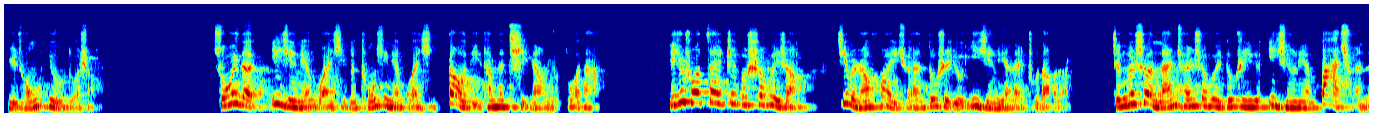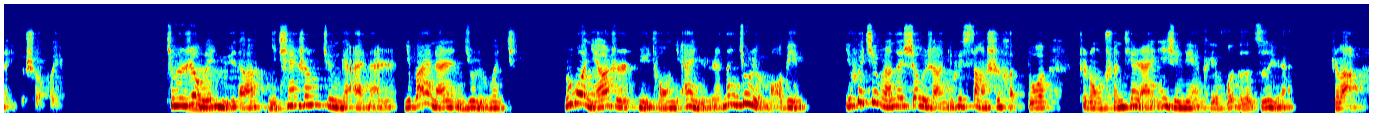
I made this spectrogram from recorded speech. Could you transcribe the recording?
女同又有多少？所谓的异性恋关系跟同性恋关系到底他们的体量有多大？也就是说，在这个社会上，基本上话语权都是由异性恋来主导的，整个社男权社会都是一个异性恋霸权的一个社会。就是认为女的你天生就应该爱男人，你不爱男人你就是有问题。如果你要是女同你爱女人，那你就是有毛病。你会基本上在社会上你会丧失很多这种纯天然异性恋可以获得的资源，是吧？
